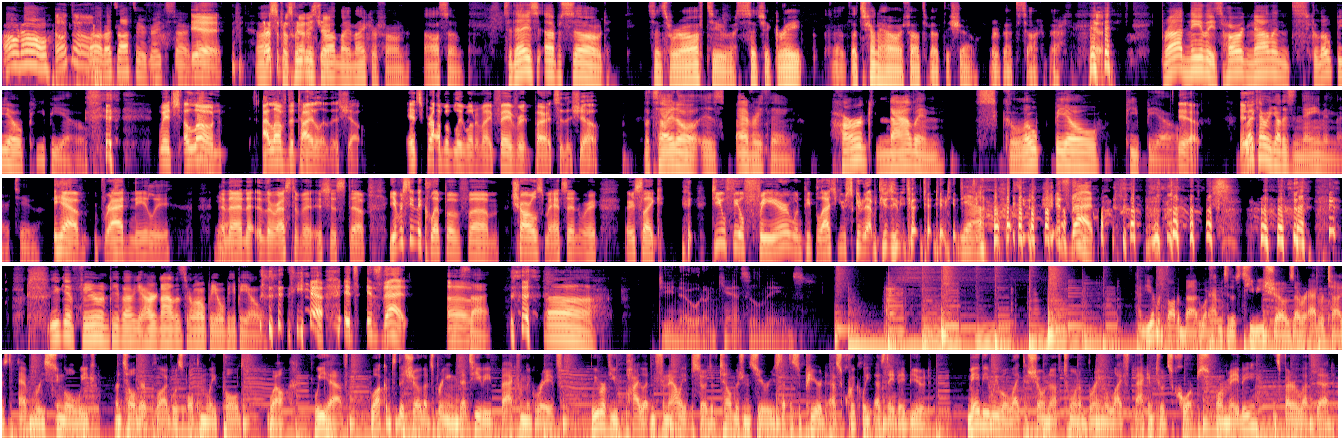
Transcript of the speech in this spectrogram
Oh no! Oh no! Oh, that's off to a great start. Yeah, Uh, that's best completely of dropped my microphone. Awesome. Today's episode, since we're off to such a great, uh, that's kind of how I felt about the show we're about to talk about. Yeah. Brad Neely's Harg Nallin' Sclopio Peepio. which alone, I love the title of this show. It's probably one of my favorite parts of the show. The title is everything. Harg Nallin' Sclopio Peepio. Yeah, I like how he got his name in there too. yeah, Brad Neely. Yeah. and then the rest of it is just uh, you ever seen the clip of um, charles manson where, where it's like do you feel fear when people ask you "Screw that," because yeah. it's that you get fear when people have your heart now. This Sclopio Peepio. yeah it's it's that What's um, that? Oh. Do you know what uncancel means? Have you ever thought about what happened to those TV shows that were advertised every single week until their plug was ultimately pulled? Well, we have. Welcome to the show that's bringing Dead TV back from the grave. We review pilot and finale episodes of television series that disappeared as quickly as they debuted. Maybe we will like the show enough to want to bring life back into its corpse, or maybe it's better left dead.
